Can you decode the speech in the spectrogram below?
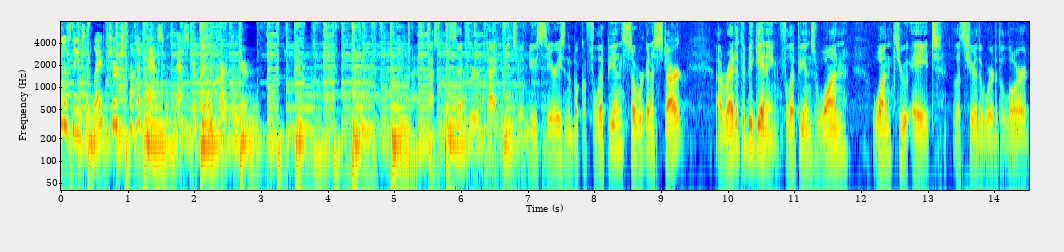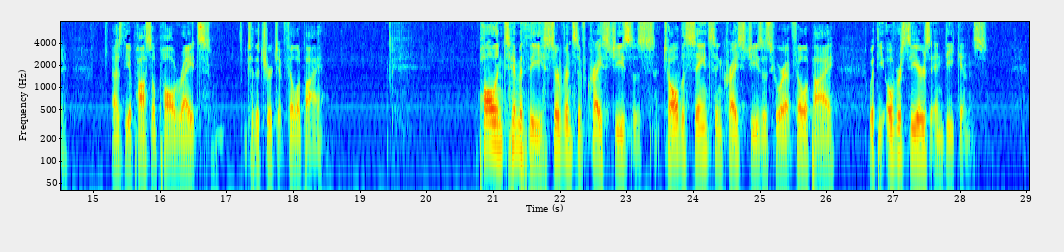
listening to Life Church Podcast with Pastor Bill Carpenter. As Pastor Bill said, we're diving into a new series in the book of Philippians. So we're going to start uh, right at the beginning Philippians 1 1 through 8. Let's hear the word of the Lord as the Apostle Paul writes to the church at Philippi. Paul and Timothy, servants of Christ Jesus, to all the saints in Christ Jesus who are at Philippi, with the overseers and deacons.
